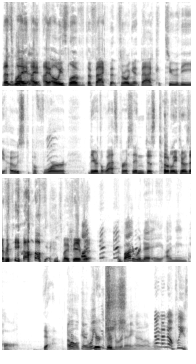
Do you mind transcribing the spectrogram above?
that's why I, I always love the fact that throwing it back to the host before they're the last person just totally throws everything off. It's my favorite. I, and by Renee, I mean Paul. Yeah. Oh, okay. Well, you can Renee. no, no, no. Please,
